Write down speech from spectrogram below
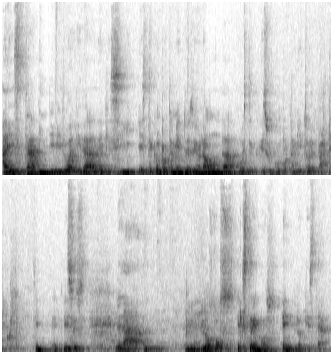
a esta individualidad de que si este comportamiento es de una onda o este es un comportamiento de partícula. ¿sí? Eso es la, los dos extremos en lo que está.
